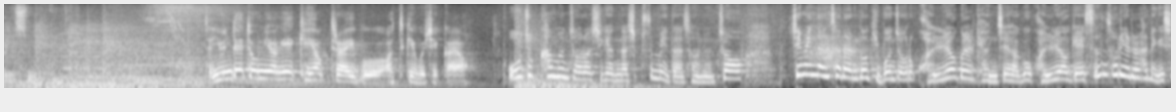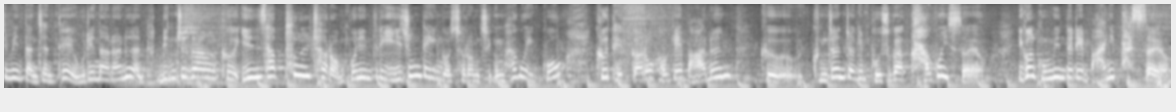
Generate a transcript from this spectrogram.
하겠습니다. 자, 윤 대통령의 개혁 드라이브 어떻게 보실까요? 오죽하면 저러시겠나 싶습니다. 저는 저 시민단체라는 건 기본적으로 권력을 견제하고 권력에 쓴소리를 하는 게 시민단체인데 우리나라는 민주당 그 인사풀처럼 본인들이 이중대인 것처럼 지금 하고 있고 그 대가로 거기에 많은 그 금전적인 보수가 가고 있어요. 이걸 국민들이 많이 봤어요.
